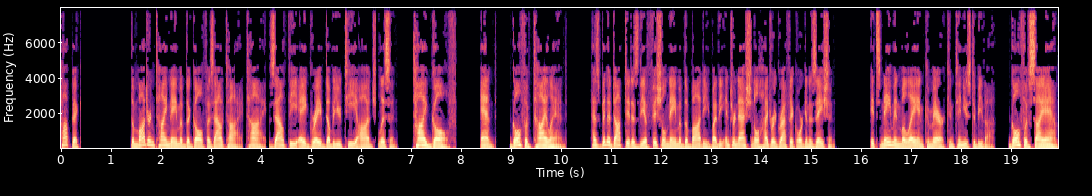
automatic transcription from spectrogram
The modern Thai name of the Gulf is Ao Thai Thai, Zhao Thi A grave Wt Aj listen, Thai Gulf, and Gulf of Thailand has been adopted as the official name of the body by the International Hydrographic Organization. Its name in Malay and Khmer continues to be the Gulf of Siam,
